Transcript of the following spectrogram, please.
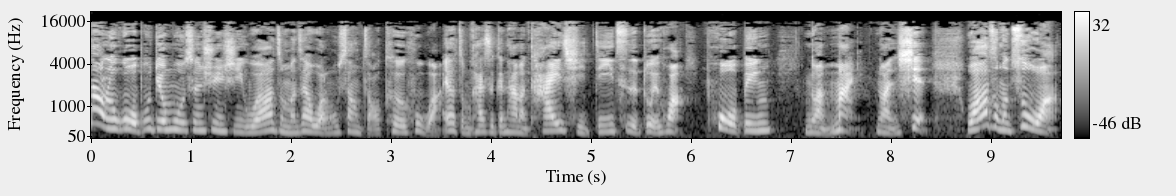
那如果我不丢陌生讯息，我要怎么在网络上找客户啊？要怎么开始跟他们开启第一次的对话、破冰、暖脉、暖线？我要怎么做啊？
